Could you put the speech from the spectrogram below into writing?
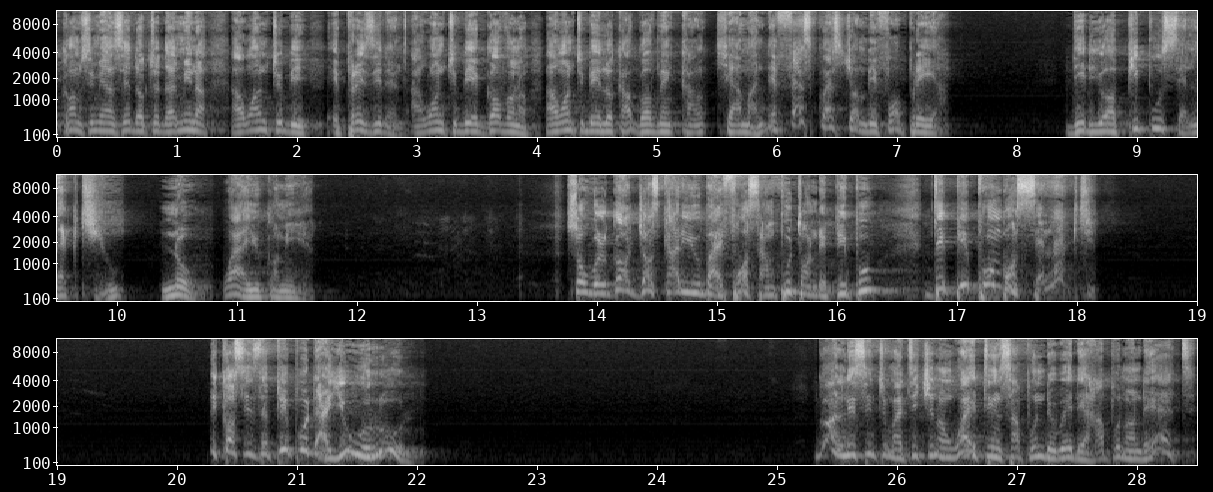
comes to me and say, Dr. Damina, I want to be a president. I want to be a governor. I want to be a local government chairman. The first question before prayer, did your people select you? No. Why are you coming here? So will God just carry you by force and put on the people? The people must select you. Because it's the people that you will rule. Go and listen to my teaching on why things happen the way they happen on the earth.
